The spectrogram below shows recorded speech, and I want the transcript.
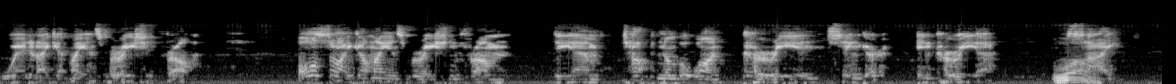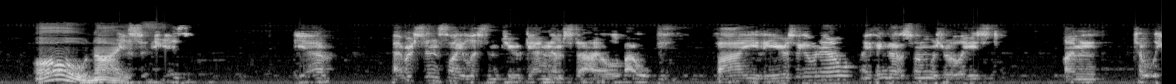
Where did I get my inspiration from? Also, I got my inspiration from the um, top number one Korean singer in Korea, Wow. Psy. Oh, His, nice. his, yeah. Ever since I listened to Gangnam Style about five years ago now, I think that song was released. I'm totally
